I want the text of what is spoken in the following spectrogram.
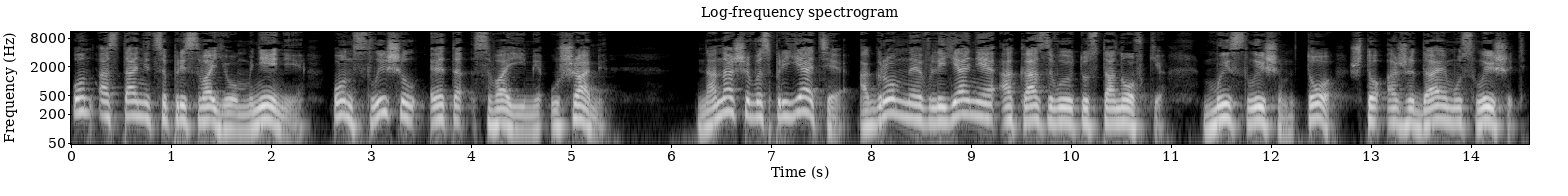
он останется при своем мнении, он слышал это своими ушами. На наше восприятие огромное влияние оказывают установки. Мы слышим то, что ожидаем услышать.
